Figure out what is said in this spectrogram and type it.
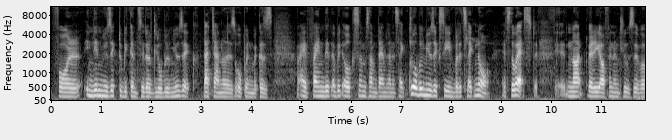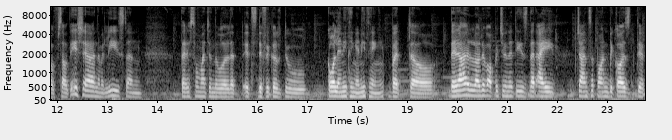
for Indian music to be considered global music, that channel is open because I find it a bit irksome sometimes when it's like global music scene, but it's like, no, it's the West. Eh, Not very often inclusive of South Asia and the Middle East, and there is so much in the world that it's difficult to call anything anything. But uh, there are a lot of opportunities that I chance upon because they're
